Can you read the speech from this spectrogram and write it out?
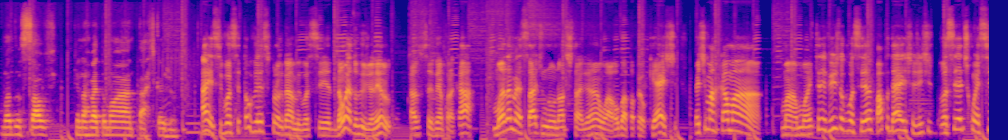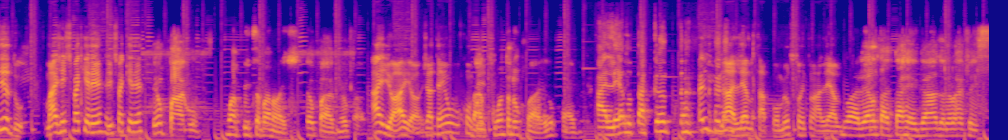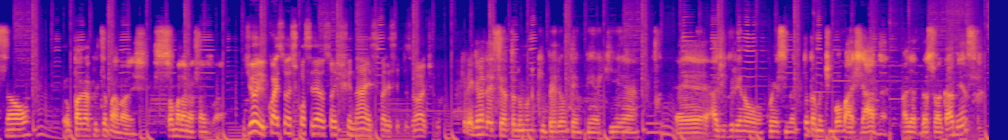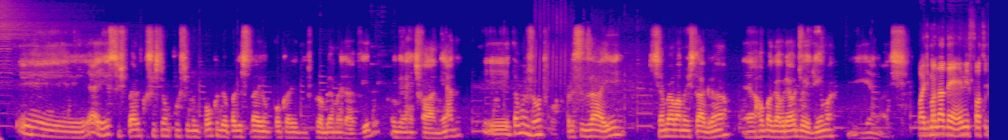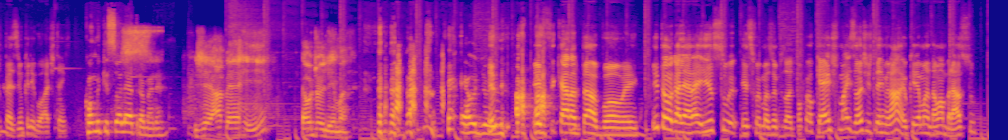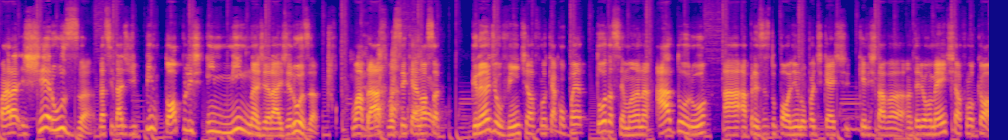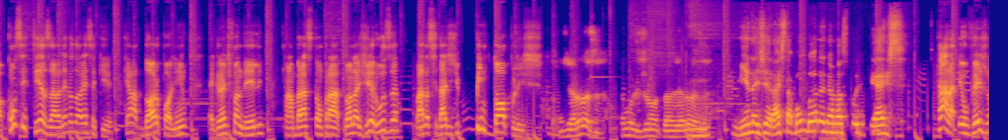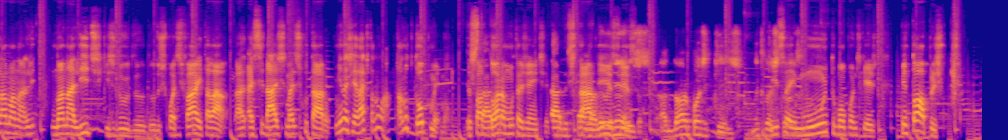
manda um salve que nós vai tomar uma Antártica junto. Aí, se você tá ouvindo esse programa e você não é do Rio de Janeiro, caso você venha pra cá, manda mensagem no nosso Instagram, o arroba papelcast, pra gente marcar uma, uma, uma entrevista com você, papo 10. A gente, você é desconhecido, mas a gente vai querer, a gente vai querer. Eu pago uma pizza pra nós. Eu pago, eu pago. Aí, ó, aí, ó, já tem o Na convite. conta do pai, eu pago. Alelo tá cantando. Alelo tá, pô, meu sonho um Alelo. O Alelo tá carregado, Alelo refeição. Eu pago a pizza pra nós. Só mandar mensagem lá. Joey, quais são as considerações finais para esse episódio? Queria agradecer a todo mundo que perdeu um tempinho aqui, né? É, adquirindo um conhecimento totalmente bobajada pra dentro da sua cabeça. E é isso, espero que vocês tenham curtido um pouco, deu pra distrair um pouco aí dos problemas da vida, ouvir a gente falar merda. E tamo junto, pô. Precisar aí, chama eu lá no Instagram, é arroba Gabriel Lima, e é nóis. Pode mandar DM e foto do pezinho que ele gosta, hein? Como que soletra, mané? G-A-B-R-I é o Joey Lima. É o Júlio. Esse cara tá bom, hein? Então, galera, é isso. Esse foi mais um episódio do Papelcast. Mas antes de terminar, eu queria mandar um abraço para Jerusa, da cidade de Pintópolis, em Minas Gerais. Jerusa, um abraço. Você que é a nossa grande ouvinte. Ela falou que acompanha toda semana, adorou a, a presença do Paulinho no podcast que ele estava anteriormente. Ela falou que, ó, com certeza ela deve adorar esse aqui, que ela adora o Paulinho, é grande fã dele. Um abraço então pra dona Jerusa, lá da cidade de Pintópolis. Dona Jerusa, tamo junto, Dona Jerusa. Minas Gerais tá bombando, né? O nosso podcast. Cara, eu vejo lá no, anali no Analytics do, do, do- do Spotify, tá lá, a- as cidades que mais escutaram. Minas Gerais tá no, ar, tá no topo, meu irmão. O pessoal Estado. adora muita gente. Estado, estado. Valeu, isso, meninos. Adoro pão de queijo. Muito gostoso. Isso aí, muito bom pão de queijo. Pintópolis,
